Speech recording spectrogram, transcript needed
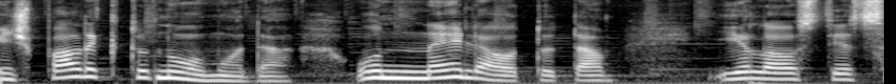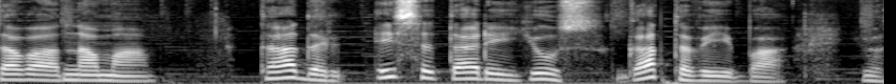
Viņš paliktu nomodā un neļautu tam ielausties savā namā. Tādēļ esat arī jūs gatavībā, jo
